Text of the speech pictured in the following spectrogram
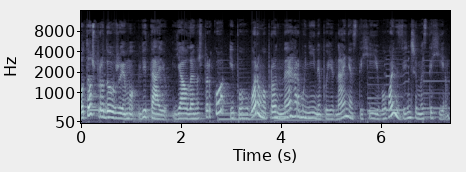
Отож, продовжуємо. Вітаю! Я Олена Шперко і поговоримо про негармонійне поєднання стихії вогонь з іншими стихіями.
